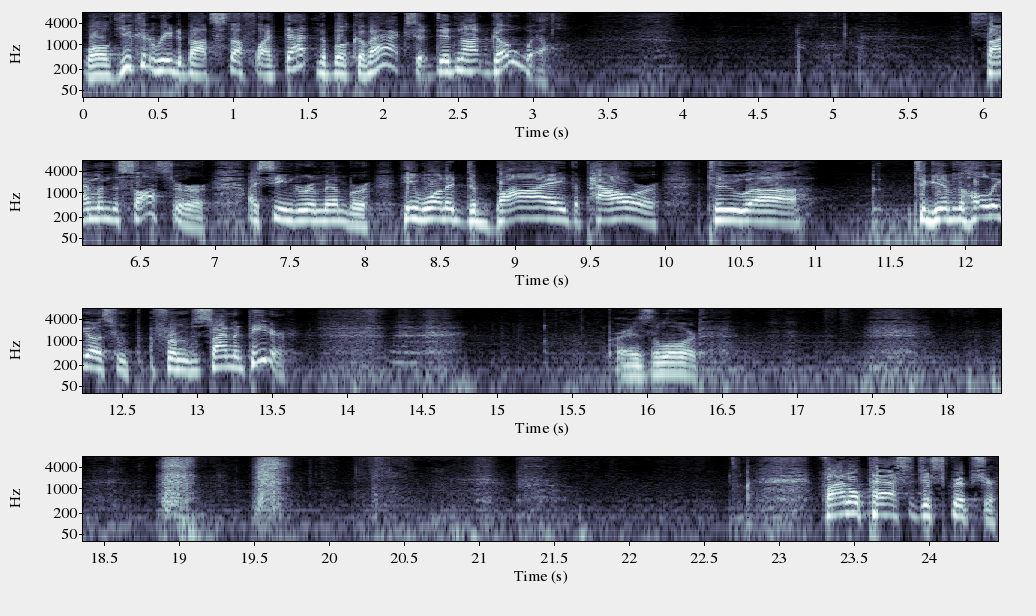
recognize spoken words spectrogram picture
well, you can read about stuff like that in the book of Acts. It did not go well. Simon the sorcerer, I seem to remember, he wanted to buy the power to uh, to give the Holy Ghost from, from Simon Peter. Praise the Lord. Final passage of Scripture.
